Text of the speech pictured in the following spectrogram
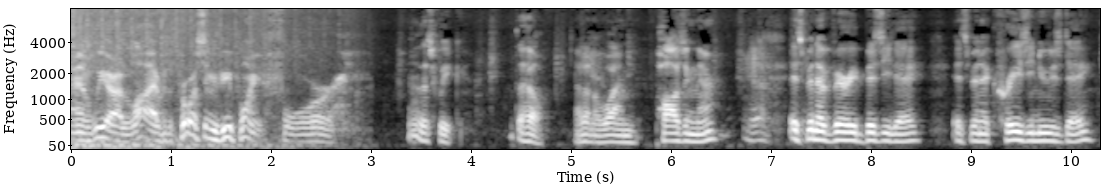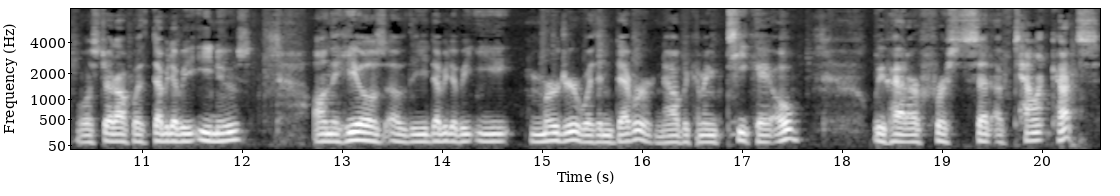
And we are live with the Pro Wrestling Viewpoint for oh, this week. What the hell? I don't know why I'm pausing there. Yeah. It's been a very busy day. It's been a crazy news day. We'll start off with WWE news. On the heels of the WWE merger with Endeavor, now becoming TKO, we've had our first set of talent cuts.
